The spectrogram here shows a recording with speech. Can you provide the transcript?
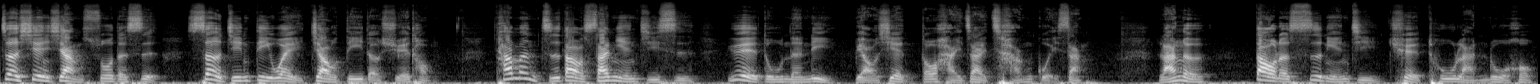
这现象说的是社经地位较低的学童，他们直到三年级时，阅读能力表现都还在常轨上，然而到了四年级却突然落后。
